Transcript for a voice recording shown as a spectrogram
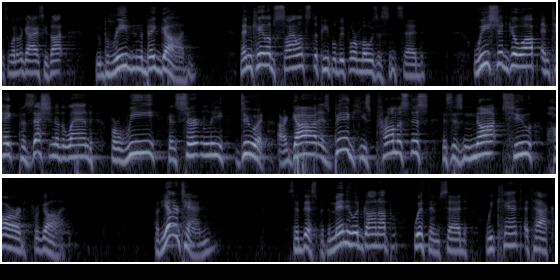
was one of the guys who thought, who believed in the big God. Then Caleb silenced the people before Moses and said, We should go up and take possession of the land for we can certainly do it. Our God is big. He's promised this. This is not too hard for God. But the other 10 said this But the men who had gone up with him said, We can't attack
